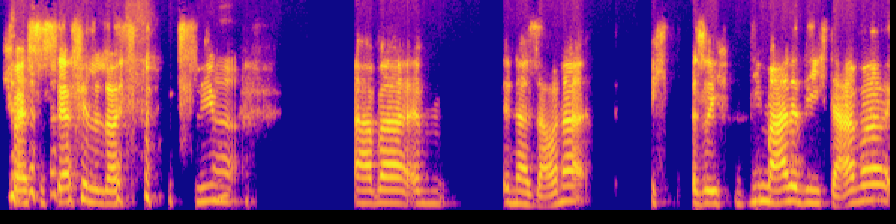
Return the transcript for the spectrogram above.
ich weiß, dass sehr viele Leute es lieben. Ja. Aber ähm, in der Sauna ich, also ich, die Male, die ich da war,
